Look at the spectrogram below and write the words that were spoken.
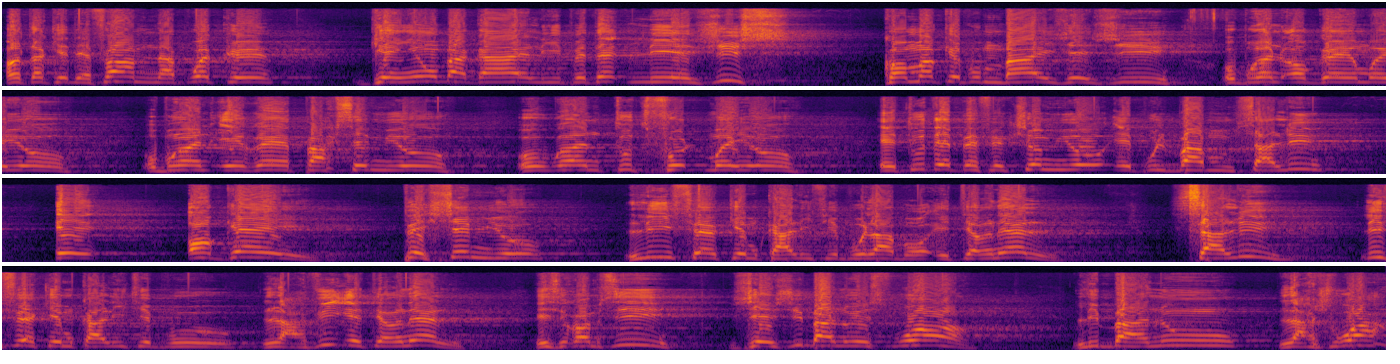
en tant que des femmes, n'a pas que gagner un bagage, peut-être l'injuste. Comment que pour me Jésus, ou prendre orgueil ou prendre erreur passé mieux, ou prendre toute faute et toute imperfection et pour le bas salut et orgueil, péché mieux, lui fait que me qualifie pour la mort éternelle. Salut, lui fait que me qualifie pour la vie éternelle. Et c'est comme si Jésus bat nous espoir, lui bat nous la joie,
